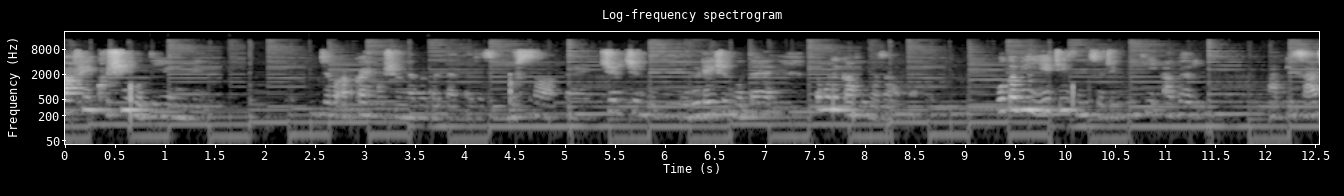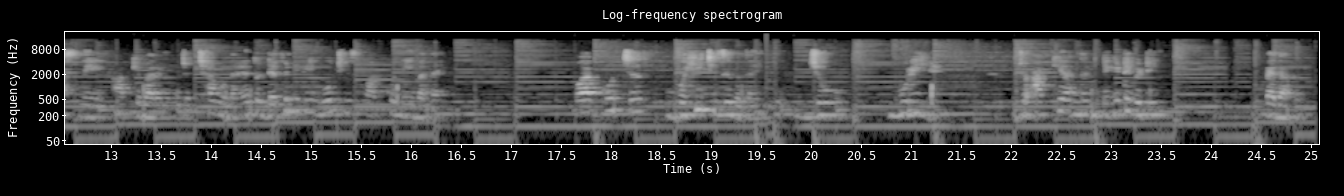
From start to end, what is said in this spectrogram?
काफ़ी खुशी होती है उन्हें जब आपका इमोशनल लेवल बढ़ जाता है, जैसे गुस्सा आता है, चिड़चिड़ होती है इरिटेशन होता है तो उन्हें काफ़ी मज़ा आता है। वो कभी ये चीज़ नहीं सोचेंगे कि अगर आपकी सास ने आपके बारे में कुछ अच्छा बोला है तो डेफिनेटली वो चीज़ वो आपको नहीं बताएँगे। वो आपको सिर्फ़ वही चीज़ें बताएँगे जो बुरी है, जो आपके अंदर नेगेटिविटी पैदा करे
